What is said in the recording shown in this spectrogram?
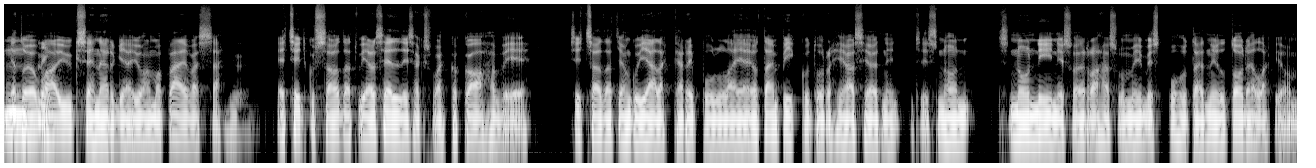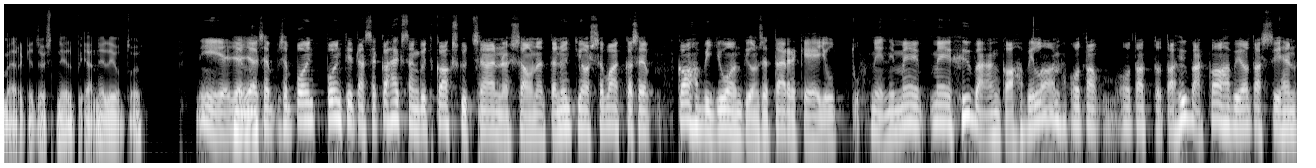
Mm, ja toi on niin. vain yksi energiajuoma päivässä. Mm. Että sit kun sä otat vielä sen lisäksi vaikka kahvia, sit sä otat jonkun jälkkäripulla ja jotain pikkuturhia asioita, niin siis ne on, ne on niin isoja rahasummia, mistä puhutaan, että niillä todellakin on merkitys niillä pienillä jutuilla. Niin, ja, ja, ja se, se point, pointti tässä 80-20 säännössä on, että nyt jos se vaikka se kahvijuonti on se tärkeä juttu, niin, niin me, me hyvään kahvilaan, ota, ota tota, hyvä kahvi, ota siihen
